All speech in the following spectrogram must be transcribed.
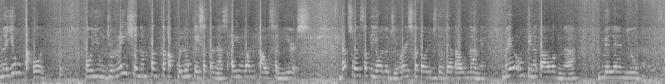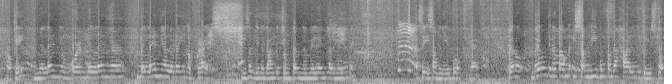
na yung taon o yung duration ng pagkakakulong kay Satanas ay 1,000 years. That's why sa theology or eschatology na tinatawag namin, mayroong tinatawag na millennium. Okay? Millennium or millennial millennial reign of Christ. Minsan ginagamit yung term na millennial ngayon eh. Kasi isang libo. Yan. Pero merong tinatawag na isang libong paghahari ni Kristo.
